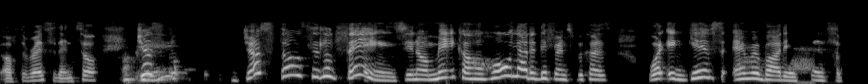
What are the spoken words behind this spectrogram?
of the residents so okay. just just those little things, you know, make a whole lot of difference because what it gives everybody a sense of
